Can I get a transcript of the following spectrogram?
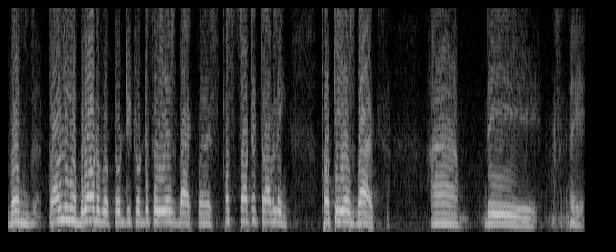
when traveling abroad about 20, 25 years back, when I first started traveling 40 years back, um, the, the,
